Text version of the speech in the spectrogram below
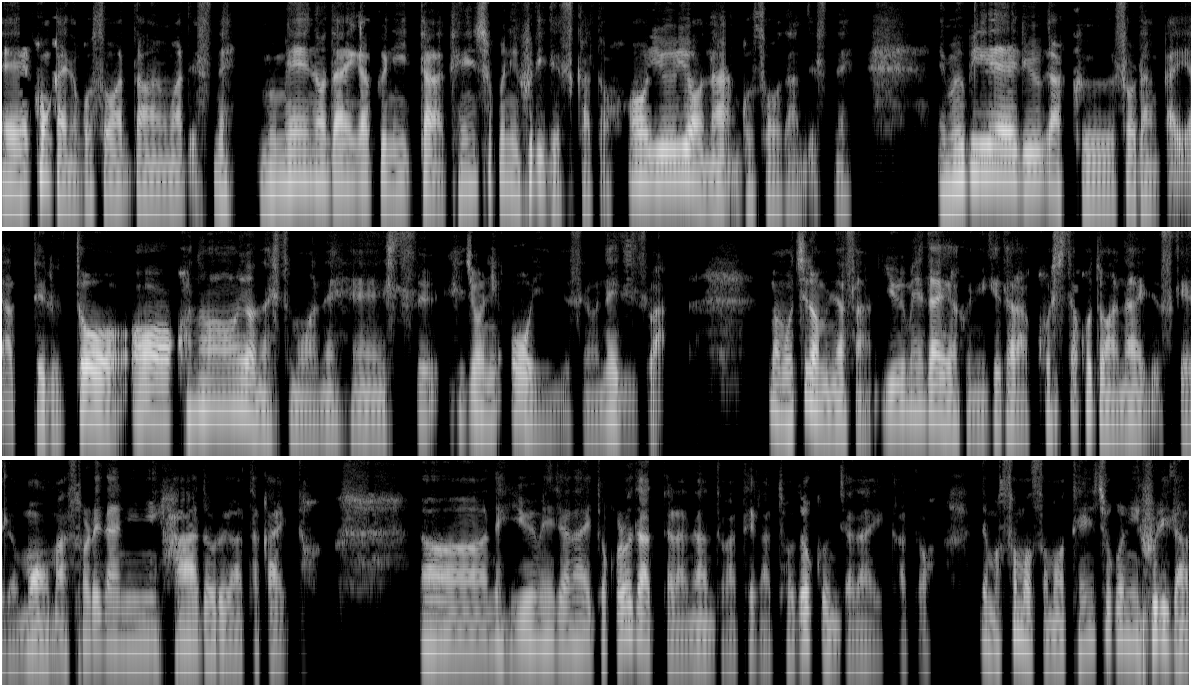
えー、今回のご相談はですね、無名の大学に行ったら転職に不利ですかというようなご相談ですね。MBA 留学相談会やってると、このような質問はね、えー、非常に多いんですよね、実は。まあ、もちろん皆さん、有名大学に行けたら越したことはないですけれども、まあ、それなりにハードルが高いと。あね、有名じゃないところだったらなんとか手が届くんじゃないかと。でもそもそも転職に不利だっ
